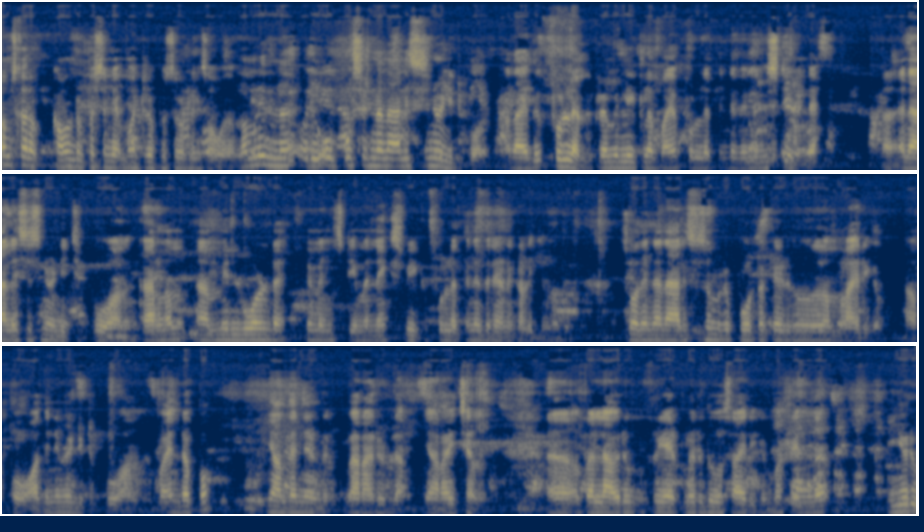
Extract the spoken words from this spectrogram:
നമസ്കാരം. കൗണ്ടർ പ്രസിന്റെ മറ്റൊരു എപ്പിസോഡിലേക്ക് സ്വാഗതം. നമ്മൾ ഇന്ന് ഒരു ഓപ്പോസിഷൻ അനാലിസിസിന് വേണ്ടിയിട്ട് പോകും അതായത് ഫുള്ളം പ്രീമിയർ ലീഗ് ക്ലബായ ഫുള്ളത്തിന്റെ വിമൻസ് ടീമിന്റെ അനാലിസിസിന് വേണ്ടിയിട്ട് പോവാണ്. കാരണം മിൽവോളിന്റെ വിമൻസ് ടീം നെക്സ്റ്റ് വീക്ക് ഫുള്ളത്തിനെതിരെയാണ് കളിക്കുന്നത്. സോ അതിന്റെ അനാലിസിസും റിപ്പോർട്ടൊക്കെ എഴുതുന്നത് നമ്മളായിരിക്കും. അപ്പോൾ അതിന് വേണ്ടിയിട്ട് പോവാണ്. അപ്പോൾ എന്റെ ഒപ്പം ഞാൻ തന്നെയുണ്ട്. വേറെ ആരുമില്ല. ഞായറാഴ്ചയാണ്. അപ്പോൾ എല്ലാവരും ഫ്രീ ആയിട്ടുള്ള ഒരു ദിവസമായിരിക്കും. പക്ഷെ ഇന്ന് ഈ ഒരു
